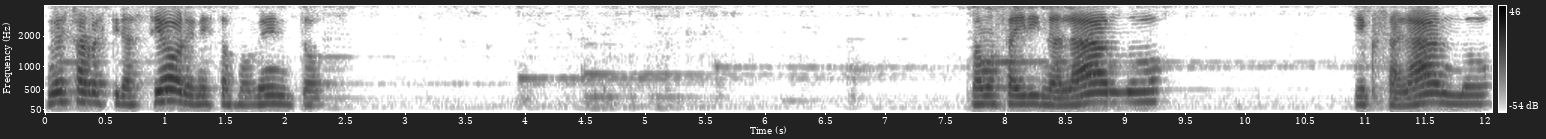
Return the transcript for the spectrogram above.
nuestra respiración en estos momentos. Vamos a ir inhalando y exhalando.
